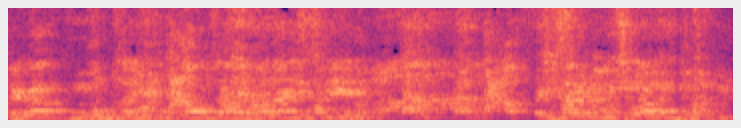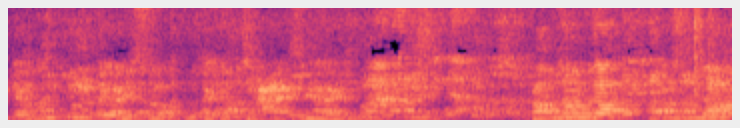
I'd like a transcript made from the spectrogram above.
내가 공업사 일공업사 하는 사장인지 차를 고치다가 바쁠 때 못 들을 때가 있어. 그러니까 좀 잘 생각해. 말합니다. 감사합니다. 고맙습니다.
